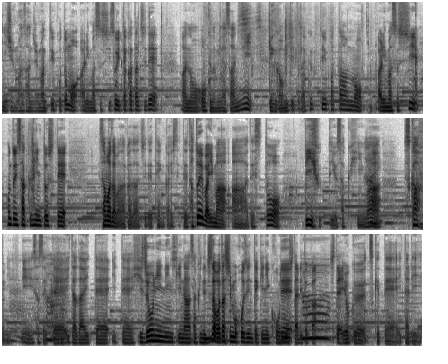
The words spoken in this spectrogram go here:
20万30万っていうこともありますしそういった形であの多くの皆さんに原画を見ていただくっていうパターンもありますし本当に作品としてさまざまな形で展開してて例えば今あですと「リーフ」っていう作品は、スカーフにさせていただいていて非常に人気な作品で実は私も個人的に購入したりとかしてよくつけていたり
